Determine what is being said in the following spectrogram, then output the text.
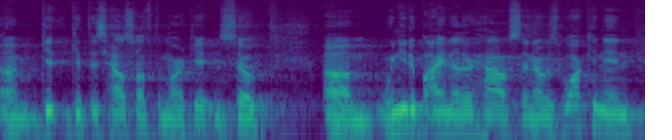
um, get, get this house off the market. And so um, we need to buy another house. And I was walking in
